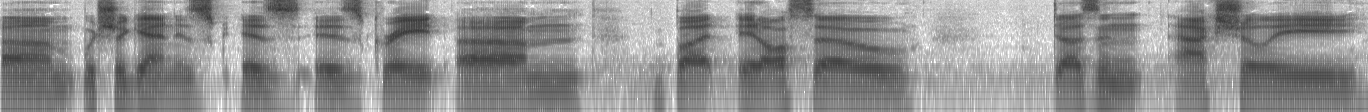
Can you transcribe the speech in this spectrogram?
um, which again is is is great. Um, but it also doesn't actually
